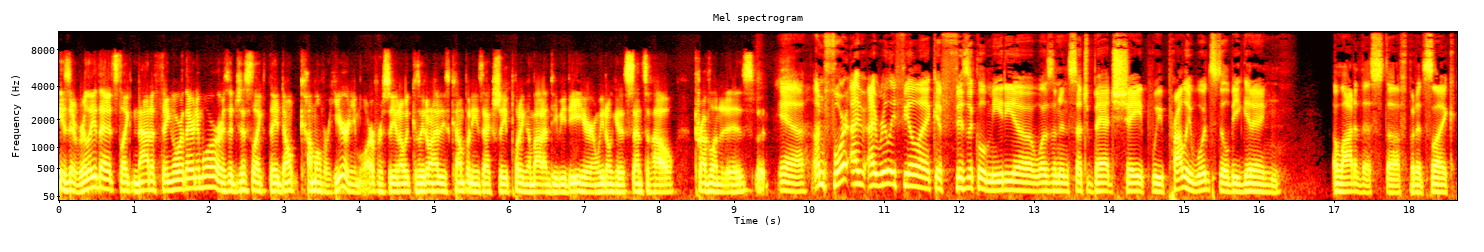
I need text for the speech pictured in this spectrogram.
is it really that it's like not a thing over there anymore, or is it just like they don't come over here anymore for so you know because we don't have these companies actually putting them out on DVD here, and we don't get a sense of how prevalent it is. But yeah. Unfor- I I really feel like if physical media wasn't in such bad shape, we probably would still be getting a lot of this stuff. But it's like,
